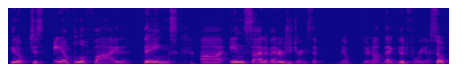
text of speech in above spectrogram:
you know, just amplified things uh, inside of energy drinks that you know they're not that good for you. So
